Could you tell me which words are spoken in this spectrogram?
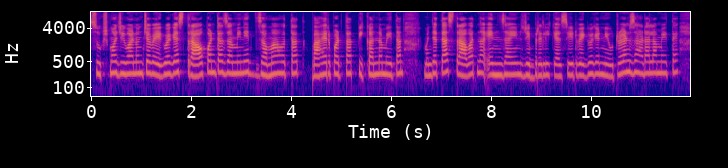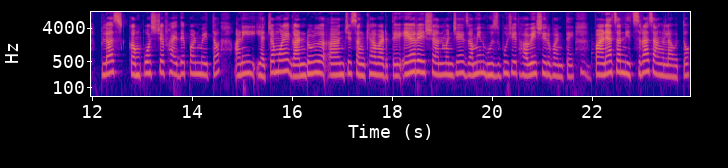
सूक्ष्म जीवाणूंचे वेगवेगळे स्त्राव पण त्या जमिनीत जमा होतात. बाहेर पडतात पिकांना मिळतात. म्हणजे त्या स्त्रावातनं एन्झाईम्स जिब्रेलिक ॲसिड वेगवेगळे न्यूट्रियंट झाडाला मिळते. प्लस कंपोस्टचे फायदे पण मिळतं. आणि याच्यामुळे गांडूळांची संख्या वाढते. एअरेशन म्हणजे जमीन भुसभुशीत हवेशीर बनते. पाण्याचा निचरा चांगला होतो.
